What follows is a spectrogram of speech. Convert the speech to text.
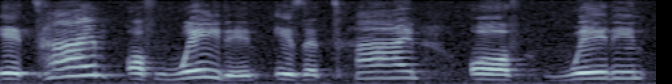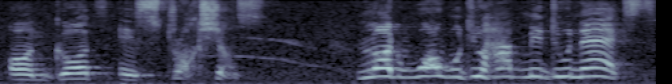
a time of waiting is a time of waiting on God's instructions. Lord, what would you have me do next?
